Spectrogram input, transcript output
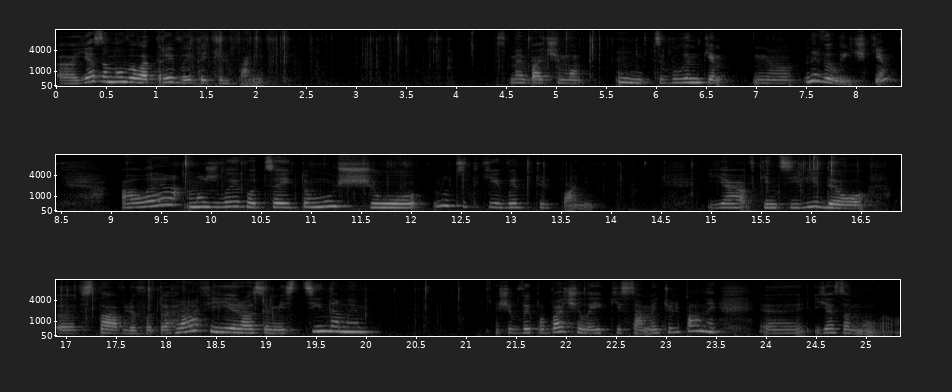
Е, Я замовила три види тюльпанів. Ми бачимо цибулинки е, невеличкі, але, можливо, це і тому, що ну, це такий вид тюльпанів. Я в кінці відео е, вставлю фотографії разом із цінами, щоб ви побачили, які саме тюльпани е, я замовила.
